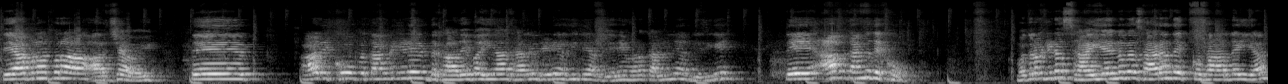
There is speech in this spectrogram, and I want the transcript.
ਤੇ ਆਪਣਾ ਭਰਾ ਅਰਸ਼ ਆ ਬਈ। ਤੇ ਆਹ ਦੇਖੋ ਪਤੰਗ ਜਿਹੜੇ ਦਿਖਾ ਦੇ ਭਾਈ ਆ ਸਾਰੇ ਜਿਹੜੇ ਅਸੀਂ ਲਿਆਂਦੇ ਨੇ, ਹੁਣ ਕੱਲ ਲਿਆਂਦੇ ਸੀਗੇ। ਤੇ ਆਹ ਪਤੰਗ ਦੇਖੋ। ਮਤਲਬ ਜਿਹੜਾ ਸਾਈਜ਼ ਹੈ ਇਹਨਾਂ ਦਾ ਸਾਰਿਆਂ ਦਾ ਇੱਕੋ ਸਾਰ ਦਾ ਹੀ ਆ।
